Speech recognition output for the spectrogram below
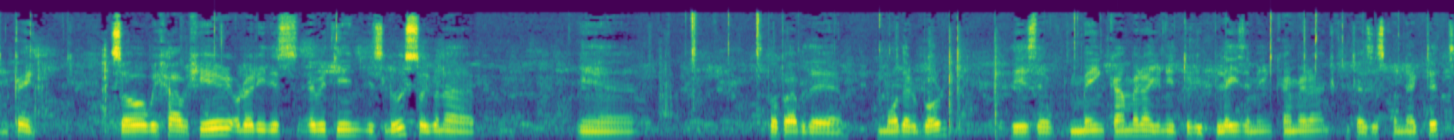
Okay. So we have here already this everything is loose so you're gonna uh, pop up the motherboard. This is the main camera. You need to replace the main camera just disconnect it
